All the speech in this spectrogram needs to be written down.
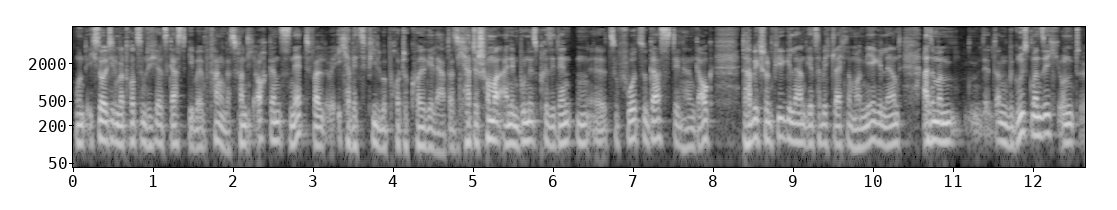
Und ich sollte ihn aber trotzdem natürlich als Gastgeber empfangen. Das fand ich auch ganz nett, weil ich habe jetzt viel über Protokoll gelernt. Also ich hatte schon mal einen Bundespräsidenten äh, zuvor zu Gast, den Herrn Gauck. Da habe ich schon viel gelernt. Jetzt habe ich gleich noch mal mehr gelernt. Also man, dann begrüßt man sich und äh,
